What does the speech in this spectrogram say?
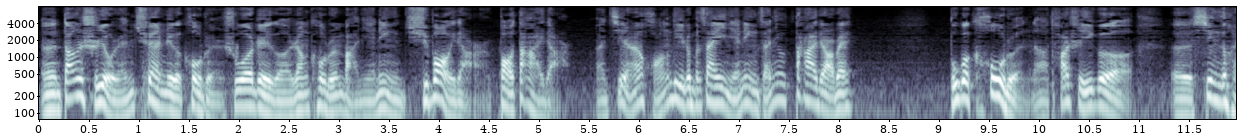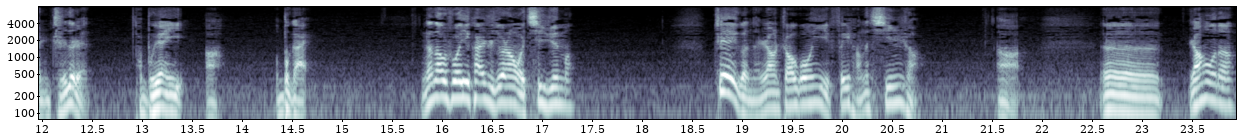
嗯，当时有人劝这个寇准说：“这个让寇准把年龄虚报一点儿，报大一点儿啊！既然皇帝这么在意年龄，咱就大一点儿呗。”不过寇准呢，他是一个呃性子很直的人，他不愿意啊，我不改。难道说一开始就让我欺君吗？这个呢，让赵光义非常的欣赏啊。呃，然后呢，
